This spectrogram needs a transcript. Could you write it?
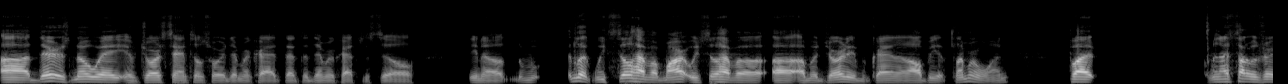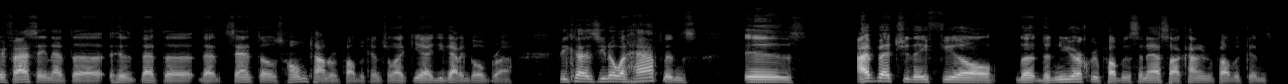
Uh, there is no way if George Santos were a Democrat that the Democrats would still, you know, look. We still have a mar, we still have a a, majority, granted, albeit slimmer one, but. And I thought it was very fascinating that the his that the that Santos hometown Republicans are like, yeah, you got to go, bruh, because you know what happens is, I bet you they feel the the New York Republicans, the Nassau County Republicans,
